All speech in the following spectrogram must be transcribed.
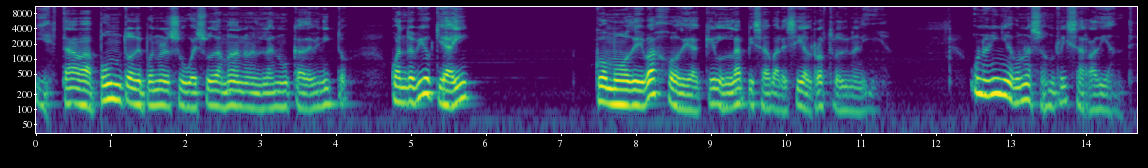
Y estaba a punto de poner su huesuda mano en la nuca de Benito cuando vio que ahí, como debajo de aquel lápiz, aparecía el rostro de una niña una niña con una sonrisa radiante.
